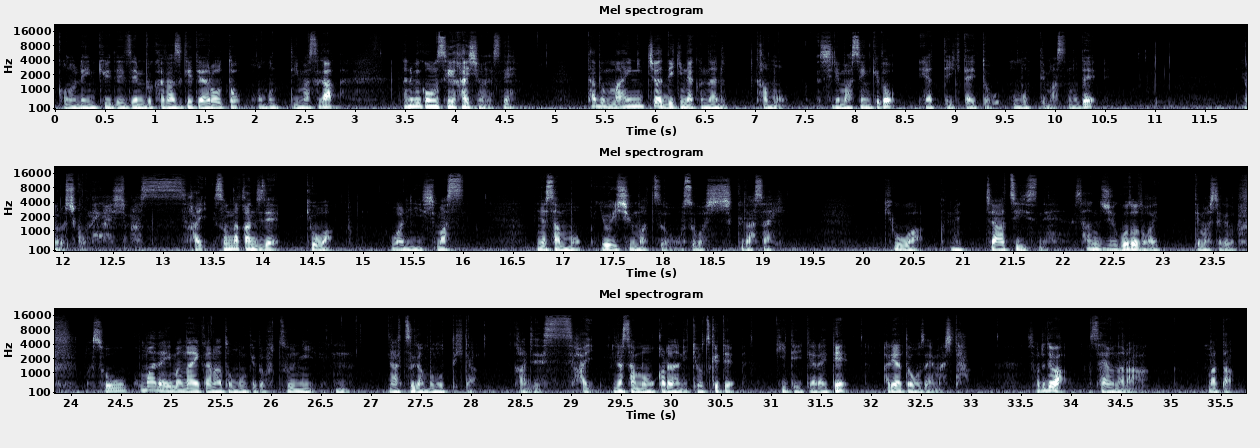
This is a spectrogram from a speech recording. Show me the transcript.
この連休で全部片付けてやろうと思っていますがなるべく音声配信はですね多分毎日はできなくなるかもしれませんけどやっていきたいと思ってますのでよろしくお願いします。はいそんな感じで今日は終わりにします。皆さんも良い週末をお過ごしください。今日はめっちゃ暑いですね。35度とか言ってましたけどそこまでは今ないかなと思うけど普通に、うん、夏が戻ってきた感じです。はい皆さんもお体に気をつけて聞いていただいてありがとうございました。それではさようなら。また。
